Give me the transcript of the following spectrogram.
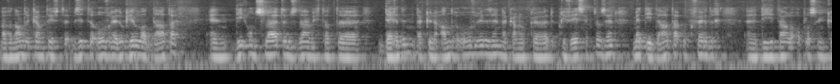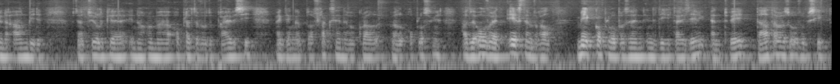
Maar van de andere kant heeft, bezit de overheid ook heel wat data. En die ontsluiten zodanig dat uh, derden, dat kunnen andere overheden zijn, dat kan ook uh, de privésector zijn, met die data ook verder digitale oplossingen kunnen aanbieden. We moeten natuurlijk enorm opletten voor de privacy, maar ik denk dat op dat vlak zijn er ook wel, wel oplossingen. Maar de overheid eerst en vooral mee koploper zijn in de digitalisering. En twee, data waar ze over beschikt,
